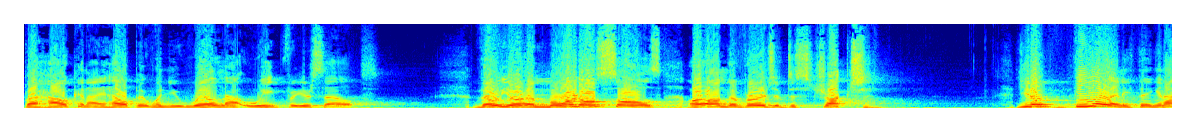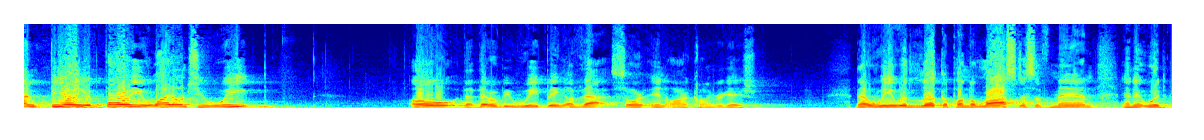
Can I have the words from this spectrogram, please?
but how can I help it when you will not weep for yourselves? Though your immortal souls are on the verge of destruction, you don't feel anything, and I'm feeling it for you. Why don't you weep? Oh, that there would be weeping of that sort in our congregation. That we would look upon the lostness of man and it would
